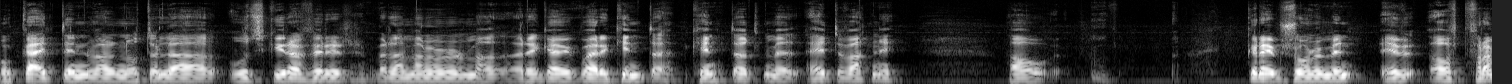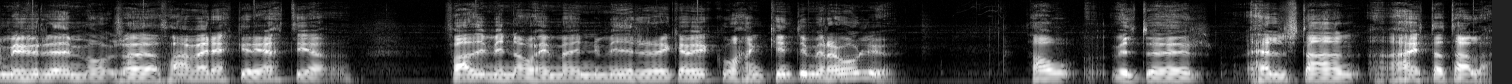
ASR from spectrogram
og gætin var náttúrulega útskýra fyrir ferðamennunum að Reykjavík væri kynnt öll með heitu vatni. Þá greif sónum minn oft fram í fyrir þeim og sagði að það væri ekki rétt í að faði minn á heima inn í miðri Reykjavík og hann kynnti mér á olju þá vildu þeir helst að hann hætti að tala.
